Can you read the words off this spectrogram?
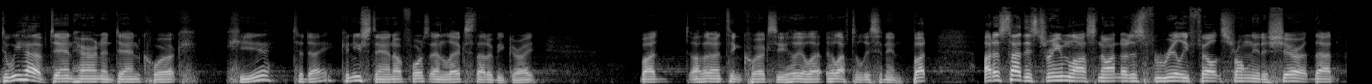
do we have Dan Heron and Dan Quirk here today? Can you stand up for us? And Lex, that'd be great. But I don't think Quirk's here. He'll, he'll have to listen in. But I just had this dream last night, and I just really felt strongly to share it that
